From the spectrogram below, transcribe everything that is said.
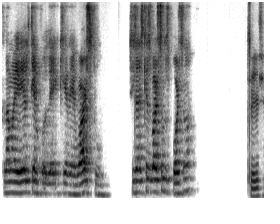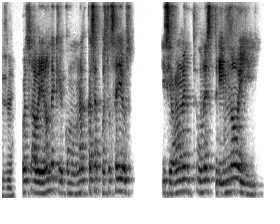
la mayoría del tiempo de que de Barstool. Si sabes qué es Barstool Sports, ¿no? Sí, sí, sí. Pues abrieron de que como una casa de apuestas ellos hicieron un, un stream, ¿no? Y,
